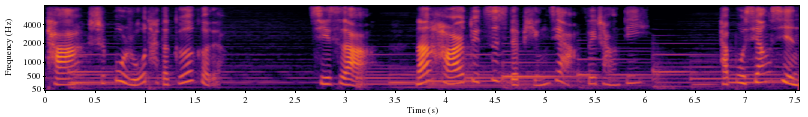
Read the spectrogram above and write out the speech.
他是不如他的哥哥的。其次啊，男孩对自己的评价非常低。他不相信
